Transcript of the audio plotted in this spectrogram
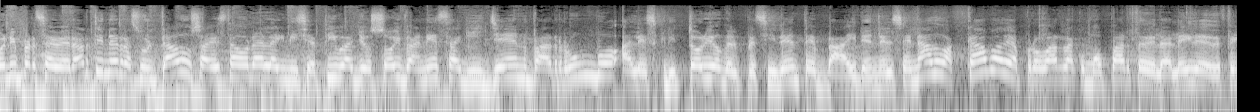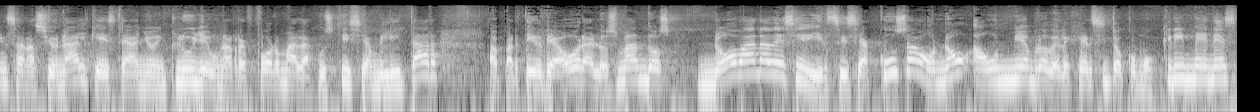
Bueno, y perseverar tiene resultados. A esta hora la iniciativa Yo Soy Vanessa Guillén va rumbo al escritorio del presidente Biden. El Senado acaba de aprobarla como parte de la Ley de Defensa Nacional, que este año incluye una reforma a la justicia militar. A partir de ahora, los mandos no van a decidir si se acusa o no a un miembro del ejército como crímenes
